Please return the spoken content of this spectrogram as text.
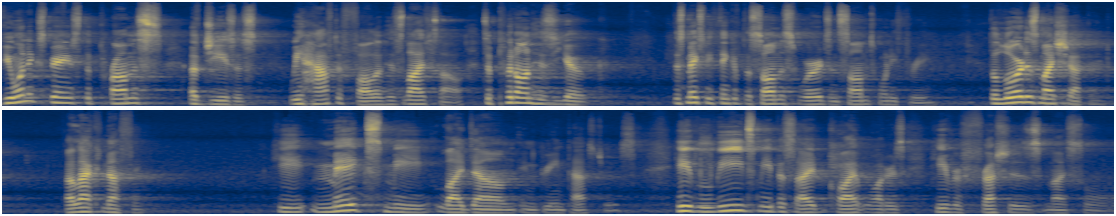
If you want to experience the promise of Jesus, we have to follow his lifestyle, to put on his yoke. This makes me think of the psalmist's words in Psalm 23 The Lord is my shepherd, I lack nothing. He makes me lie down in green pastures. He leads me beside quiet waters. He refreshes my soul.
